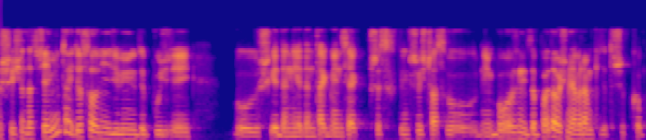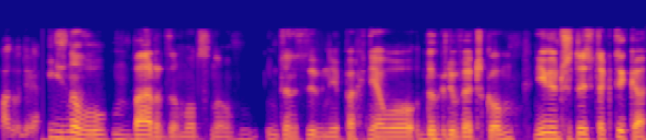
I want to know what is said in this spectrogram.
63 minuta i dosłownie 9 minuty później był już 1-1, tak więc jak przez większość czasu nie było, nie zapowiadał się na bramki, to szybko padły dwie. I znowu bardzo mocno, intensywnie pachniało dogryweczką. Nie wiem, czy to jest taktyka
